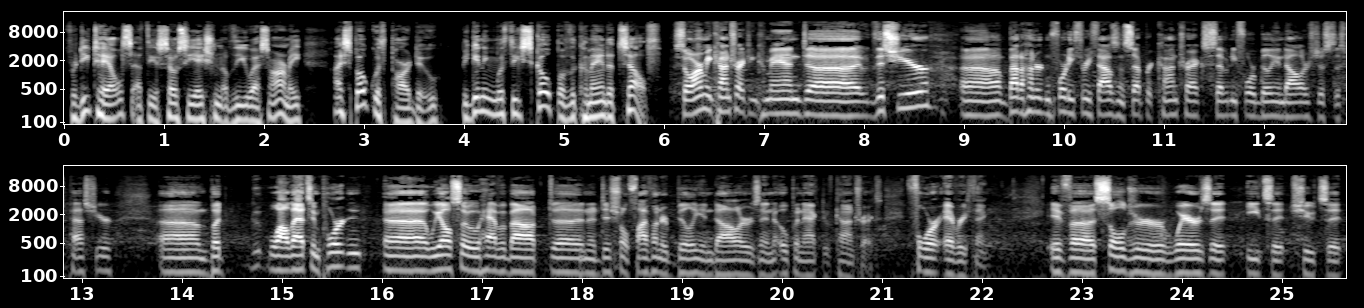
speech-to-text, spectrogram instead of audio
For details at the Association of the U.S. Army, I spoke with Pardew, beginning with the scope of the command itself. So, Army Contracting Command uh, this year, uh, about 143,000 separate contracts, $74 billion just this past year. Um, but while that's important, uh, we also have about uh, an additional $500 billion in open active contracts for everything. If a soldier wears it, eats it, shoots it,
